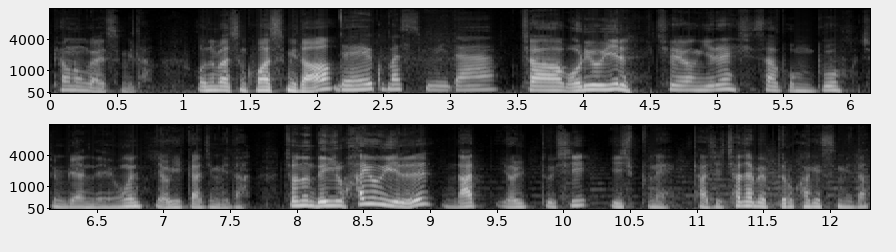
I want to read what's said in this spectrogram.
평론가였습니다. 오늘 말씀 고맙습니다. 네, 고맙습니다. 자, 월요일 최영일의 시사본부 준비한 내용은 여기까지입니다. 저는 내일 화요일 낮 12시 20분에 다시 찾아뵙도록 하겠습니다.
